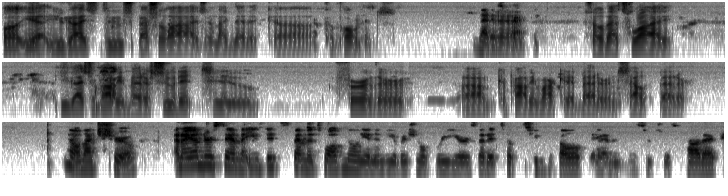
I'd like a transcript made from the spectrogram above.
Well, yeah, you guys do specialize in magnetic uh, components. That is and correct. So that's why you guys are probably better suited to further, um, could probably market it better and sell it better. No, that's true. And I understand that you did spend the 12 million in the original three years that it took to develop and research this product.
